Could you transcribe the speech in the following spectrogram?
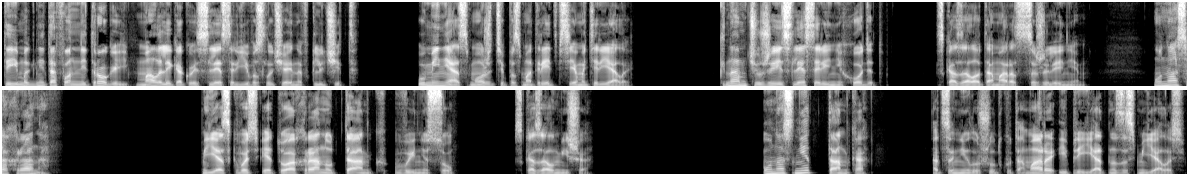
«Ты магнитофон не трогай, мало ли какой слесарь его случайно включит. У меня сможете посмотреть все материалы. К нам чужие слесари не ходят», — сказала Тамара с сожалением. «У нас охрана». «Я сквозь эту охрану танк вынесу», — сказал Миша. «У нас нет танка», — оценила шутку Тамара и приятно засмеялась.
